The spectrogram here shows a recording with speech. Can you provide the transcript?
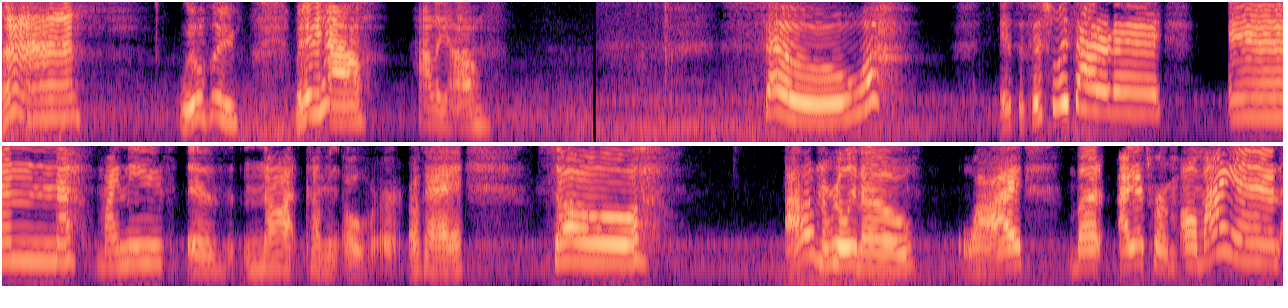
uh, we'll see. But anyhow, holla y'all. So it's officially Saturday and my niece is not coming over, okay? So I don't really know why, but I guess from on my end,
